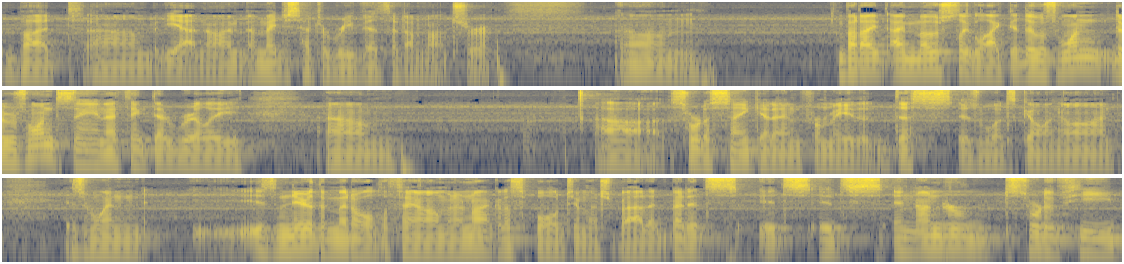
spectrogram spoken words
But, um, but yeah, no, I, I, may just have to revisit. I'm not sure. Um, but I, I mostly liked it. There was one, there was one scene I think that really, um, uh, sort of sank it in for me that this is what's going on. Is when is near the middle of the film, and I'm not going to spoil too much about it. But it's it's it's an under sort of he.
